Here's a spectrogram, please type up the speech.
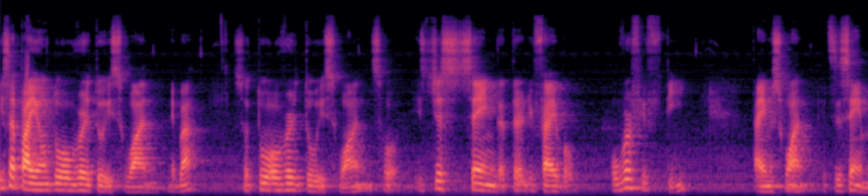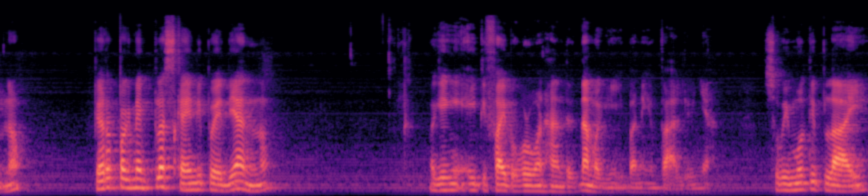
Isa pa yung 2 over 2 is 1, di ba? So 2 over 2 is 1. So it's just saying that 35 over 50 times 1. It's the same, no? Pero pag nag-plus ka, hindi pwede yan, no? Magiging 85 over 100 na, magiging iba na yung value niya. So we multiply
